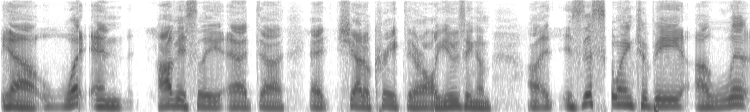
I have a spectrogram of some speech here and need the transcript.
Yeah. What and obviously at uh, at Shadow Creek, they're all using them. Uh, is this going to be a lit?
